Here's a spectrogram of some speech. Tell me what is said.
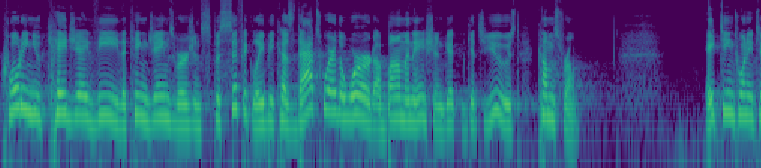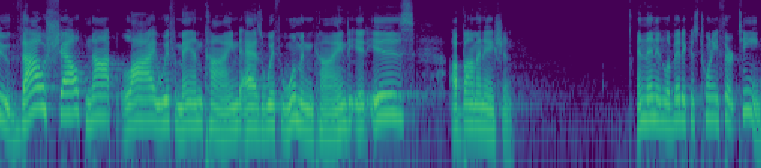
quoting you KJV, the King James Version, specifically because that's where the word abomination get, gets used, comes from. 1822, Thou shalt not lie with mankind as with womankind, it is abomination. And then in Leviticus 2013,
